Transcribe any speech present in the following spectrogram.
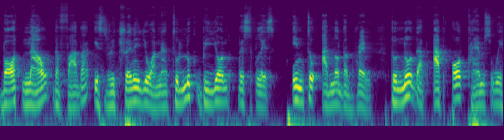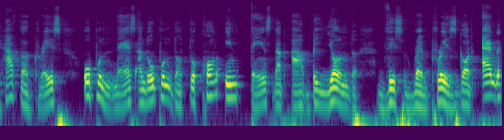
But now the Father is retraining you and I to look beyond this place into another realm to know that at all times we have the grace, openness, and open door to call in things that are beyond this realm. Praise God. And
